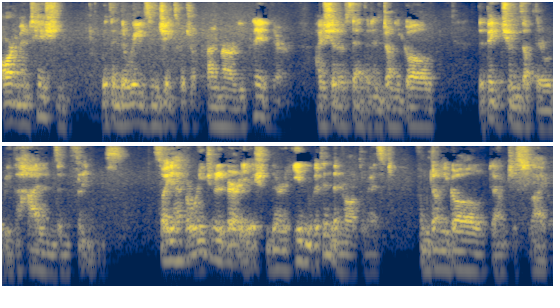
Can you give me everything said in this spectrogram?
ornamentation within the reels and jigs which are primarily played there. I should have said that in Donegal, the big tunes up there would be the Highlands and Flings. So you have a regional variation there, even within the northwest, from Donegal down to Sligo.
